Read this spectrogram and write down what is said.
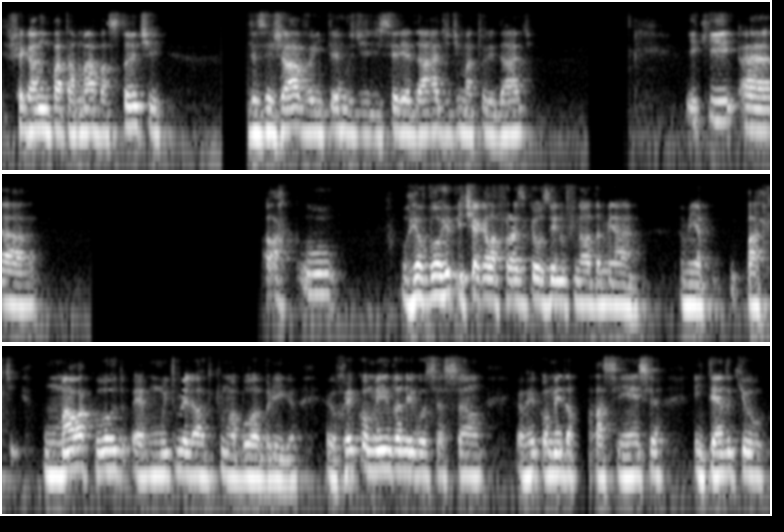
chegar num patamar bastante desejável em termos de, de seriedade, de maturidade, e que é, o, eu vou repetir aquela frase que eu usei no final da minha, da minha parte. Um mau acordo é muito melhor do que uma boa briga. Eu recomendo a negociação, eu recomendo a paciência, entendo que o,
